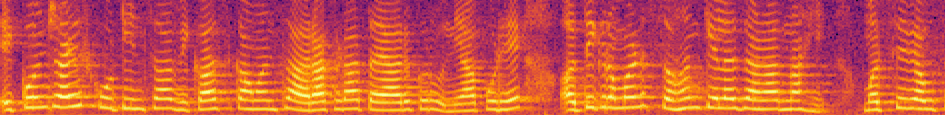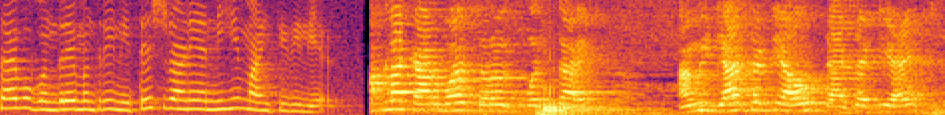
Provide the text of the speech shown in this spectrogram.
एकोणचाळीस कोटींचा विकास कामांचा आराखडा तयार करून यापुढे अतिक्रमण सहन केलं जाणार नाही. मत्स्य व्यवसाय व बंदरे मंत्री नितेश राणे यांनी ही माहिती दिली आहे. आपला कारभार सरळ स्पष्ट आहे. आम्ही ज्यासाठी आहोत त्यासाठी आहे.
